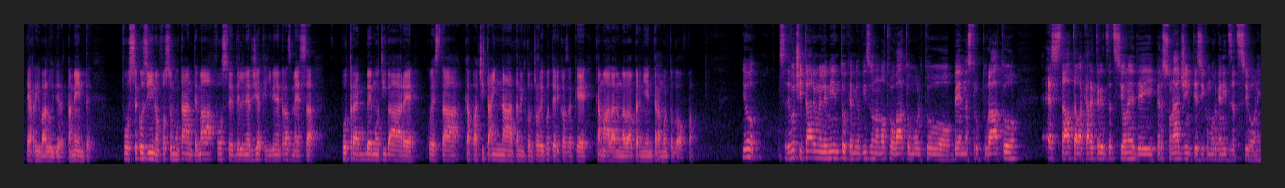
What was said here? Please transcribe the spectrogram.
e arriva a lui direttamente. Fosse così, non fosse un mutante, ma fosse dell'energia che gli viene trasmessa, potrebbe motivare questa capacità innata nel controllo dei poteri, cosa che Kamala non aveva per niente, era molto goffa. Io, se devo citare un elemento che a mio avviso non ho trovato molto ben strutturato, è stata la caratterizzazione dei personaggi intesi come organizzazioni.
